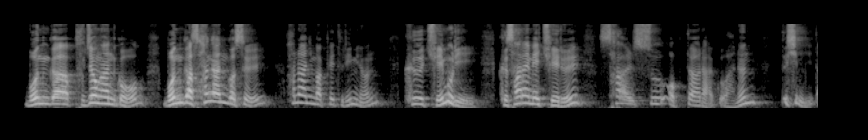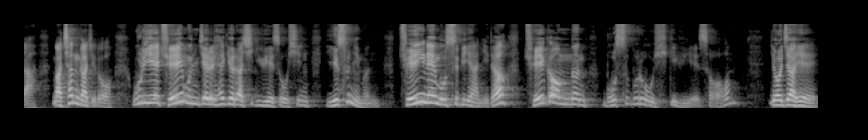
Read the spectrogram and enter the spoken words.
뭔가 부정하고 뭔가 상한 것을 하나님 앞에 드리면 그 죄물이 그 사람의 죄를 살 수 없다라고 하는 뜻입니다. 마찬가지로 우리의 죄의 문제를 해결하시기 위해서 오신 예수님은 죄인의 모습이 아니라 죄가 없는 모습으로 오시기 위해서 여자의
